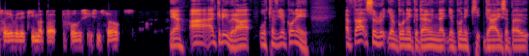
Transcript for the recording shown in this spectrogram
play with the team a bit before the season starts. Yeah, I agree with that. Look, if you're going to, if that's the route you're going to go down, that you're going to keep guys about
